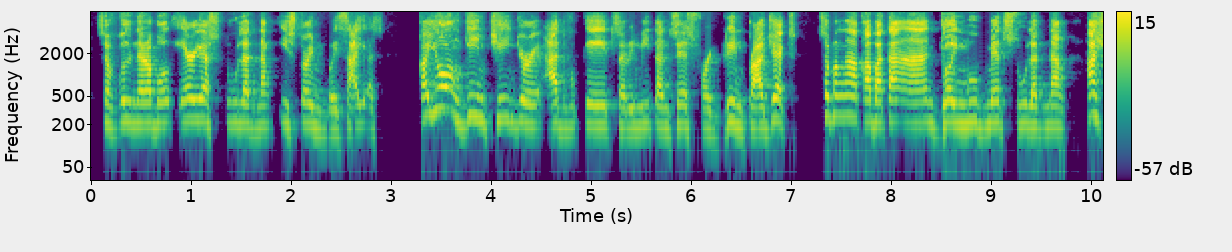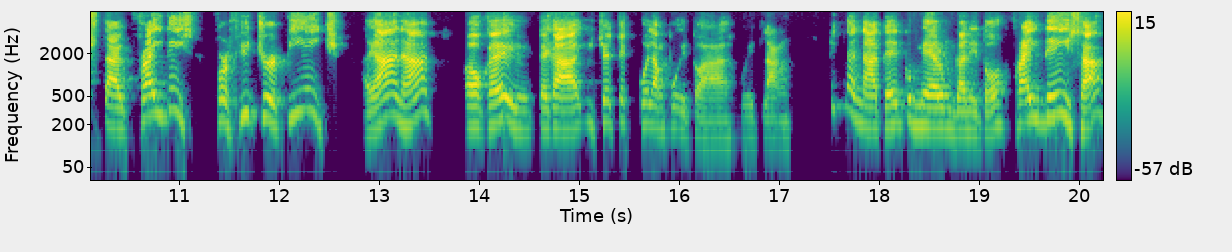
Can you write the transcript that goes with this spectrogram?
sa vulnerable areas tulad ng Eastern Visayas. Kayo ang game changer advocate sa remittances for green projects. Sa mga kabataan, join movements tulad ng hashtag Fridays for Future PH. Ayan ha. Okay, teka, i-check ko lang po ito ha. Wait lang. Tignan natin kung merong ganito. Fridays ha.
